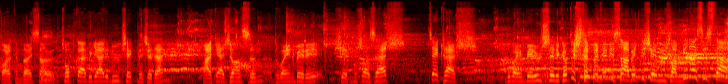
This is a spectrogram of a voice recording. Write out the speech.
farkındaysan. Evet. Top kaybı geldi büyük çekmeceden. Michael Johnson, Dwayne Berry, Şehmus Azer. Tekrar Dwayne Berry üstelik atış tepeden isabetli Şehmuz'dan. Bir asist daha.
